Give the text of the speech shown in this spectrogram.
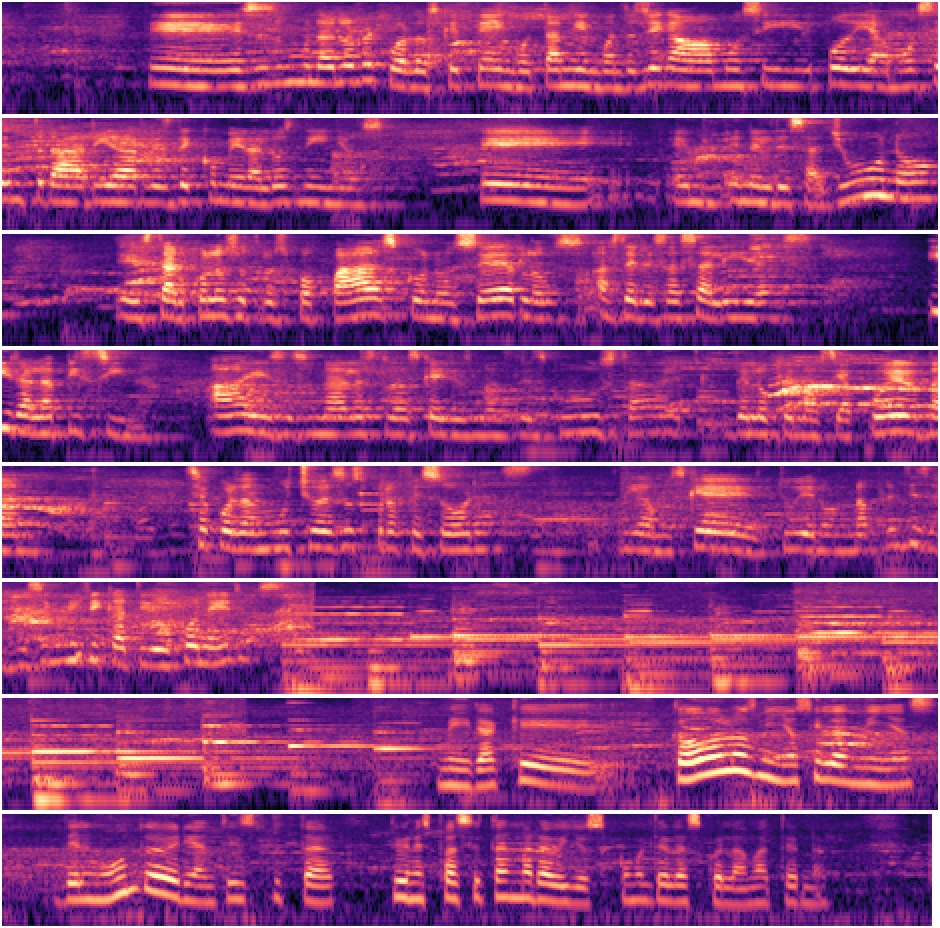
Eh, ese es uno de los recuerdos que tengo también cuando llegábamos y podíamos entrar y darles de comer a los niños eh, en, el desayuno, estar con los otros papás, conocerlos, hacer esas salidas, ir a la piscina. Ay, esa es una de las cosas que a ellos más les gusta, de, lo que más se acuerdan. Se acuerdan mucho de sus profesoras, digamos que tuvieron un aprendizaje significativo con ellas. Mira que todos los niños y las niñas del mundo deberían disfrutar de un espacio tan maravilloso como el de la escuela maternal,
